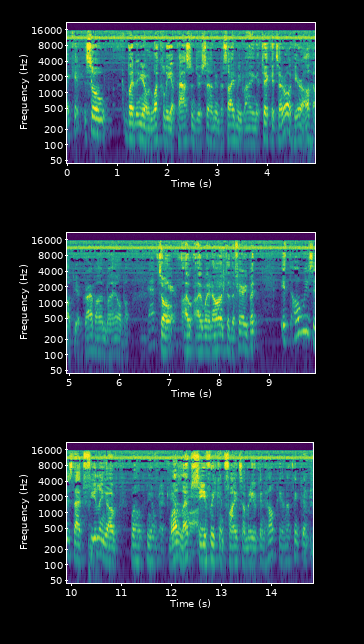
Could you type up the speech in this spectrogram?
I can't. So, but, you know, luckily a passenger standing beside me buying a ticket said, oh, here, I'll help you. Grab on my elbow. That's So. I, I went on to the ferry, but it always is that feeling of, well, you know, well, let's wrong. see if we can find somebody who can help you. And I'm thinking, uh,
